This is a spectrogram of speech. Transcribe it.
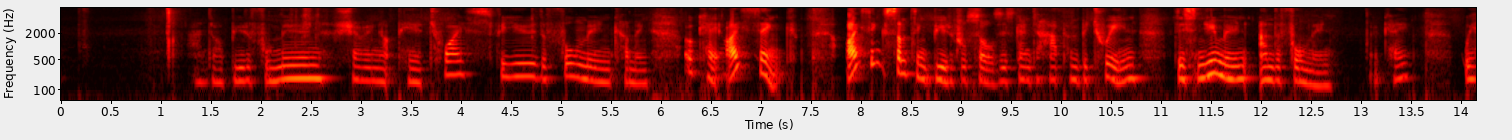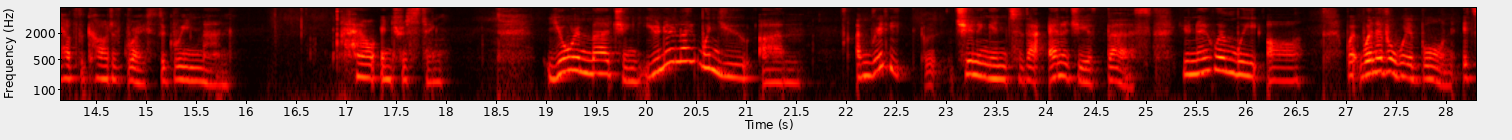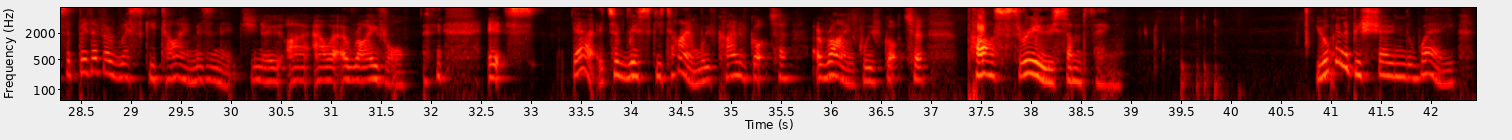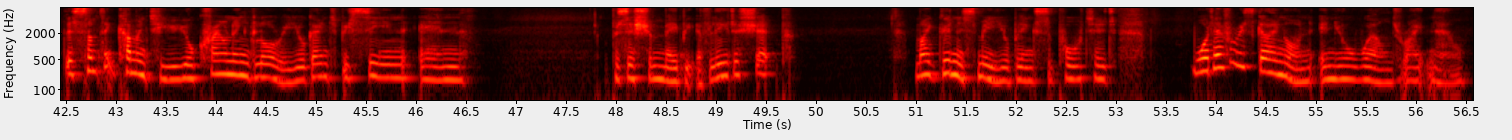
And our beautiful moon showing up here twice for you, the full moon coming. Okay, I think, I think something beautiful souls is going to happen between this new moon and the full moon. Okay, we have the card of growth, the green man. How interesting. You're emerging. You know, like when you, um, I'm really tuning into that energy of birth. You know, when we are, whenever we're born, it's a bit of a risky time, isn't it? You know, our, our arrival. it's, yeah, it's a risky time. We've kind of got to arrive, we've got to pass through something. You're going to be shown the way. There's something coming to you, your crowning glory. You're going to be seen in position maybe of leadership. My goodness me, you're being supported. Whatever is going on in your world right now,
